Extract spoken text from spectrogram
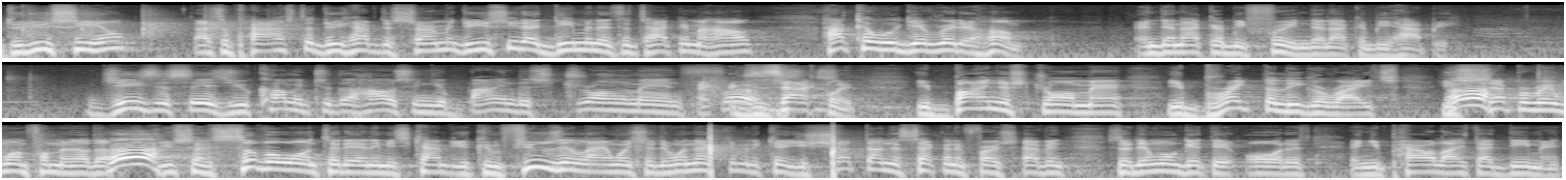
Do you see him as a pastor? Do you have discernment? Do you see that demon that's attacking my house? How can we get rid of him? And then I can be free and then I can be happy. Jesus says you come into the house and you bind the strong man first. Exactly. You bind the strong man, you break the legal rights, you Ah. separate one from another, Ah. you send civil war into the enemy's camp, you confuse their language so they will not communicate, you shut down the second and first heaven so they won't get their orders, and you paralyze that demon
